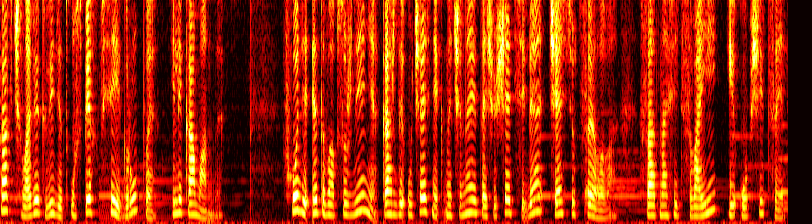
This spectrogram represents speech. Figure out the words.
как человек видит успех всей группы или команды. В ходе этого обсуждения каждый участник начинает ощущать себя частью целого, соотносить свои и общие цели.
